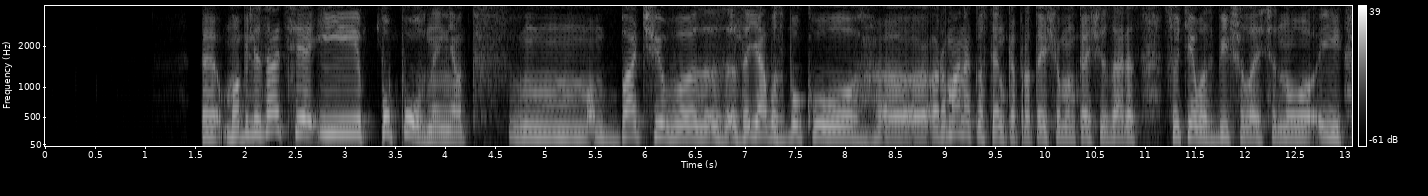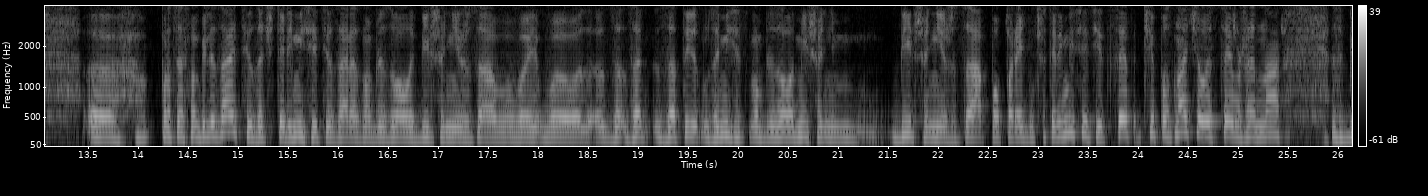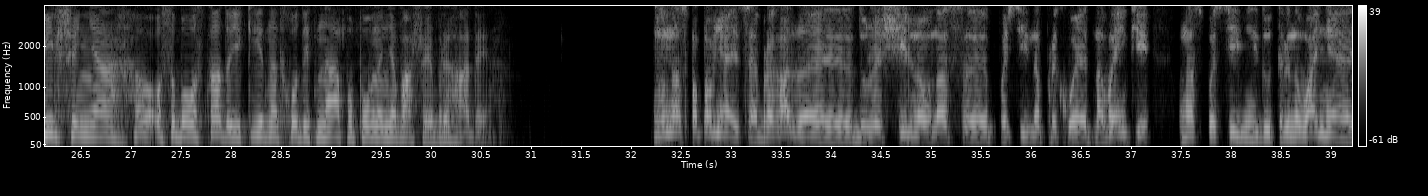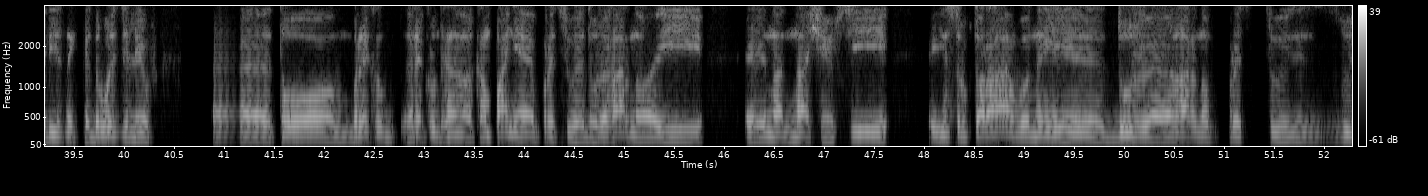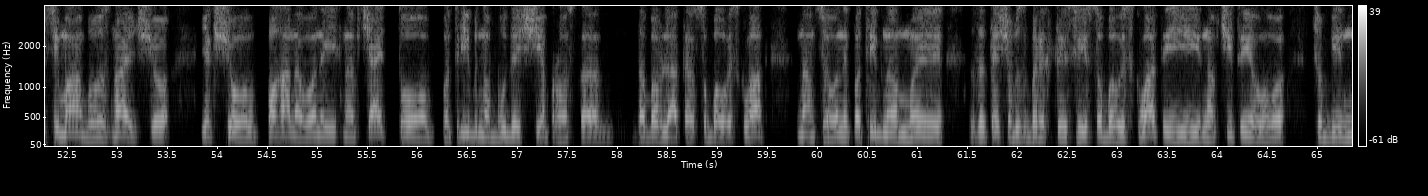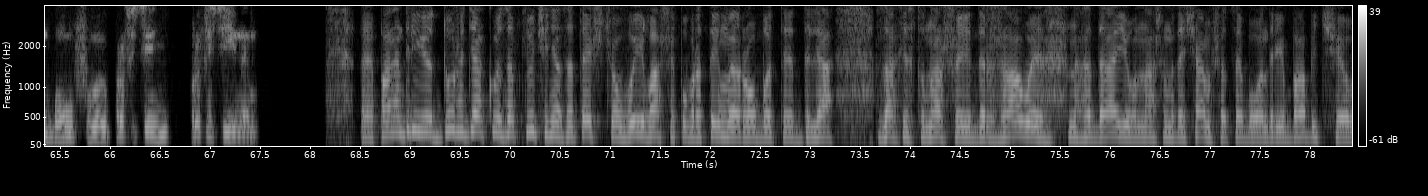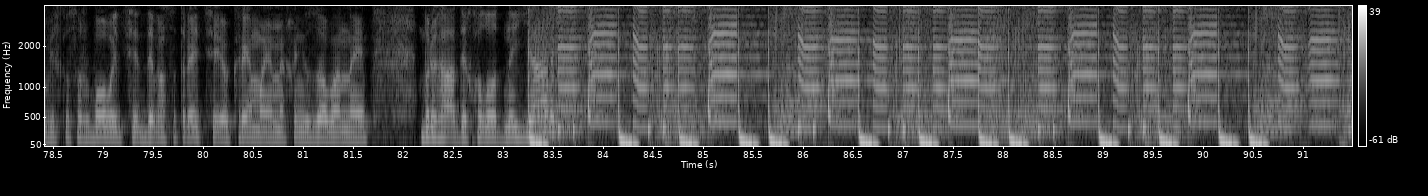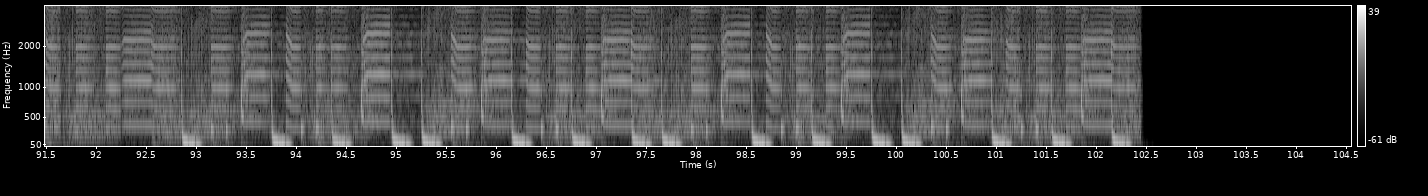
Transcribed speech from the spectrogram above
Е, Мобілізація і поповнення. От бачив е, заяву з боку е, Романа Костенка про те, що Монка ще зараз суттєво збільшилась. Ну і е, процес мобілізації за 4 місяці зараз мобілізували більше ніж за в, в за, за, за, за місяць мобілізували більше більше ніж за попередні 4 місяці. Це чи позначилось це вже на збільшення особового складу, який надходить на поповнення вашої бригади? Ну, у нас поповняється бригада е, дуже щільно. У нас е, постійно приходять новенькі. У нас постійно йдуть тренування різних підрозділів. Е, То рекру- рекрутингова кампанія працює дуже гарно, і на- наші всі інструктора вони дуже гарно працюють з усіма, бо знають, що якщо погано вони їх навчать, то потрібно буде ще просто додати особовий склад. Нам цього не потрібно. Ми за те, щоб зберегти свій особовий склад і навчити його, щоб він був е, професійним. Е, Пане Андрію, дуже дякую за включення за те, що ви, ваші побратими, робите для захисту нашої держави. Нагадаю нашим глядачам, що це був Андрій Бабіч, військовослужбовець 93-ї окремої механізованої бригади Холодний Яр.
